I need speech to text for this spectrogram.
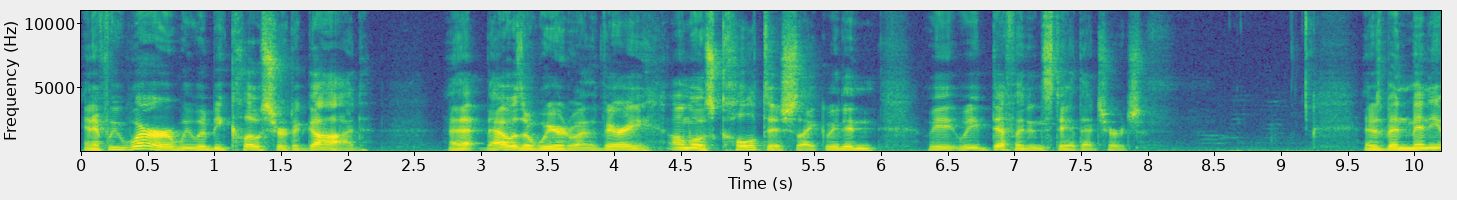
and if we were, we would be closer to God. that, that was a weird one, very almost cultish. Like we didn't, we, we definitely didn't stay at that church. There's been many,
